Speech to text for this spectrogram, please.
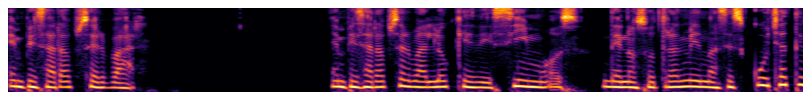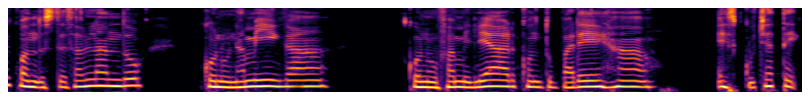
empezar a observar. Empezar a observar lo que decimos de nosotras mismas. Escúchate cuando estés hablando con una amiga, con un familiar, con tu pareja. Escúchate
